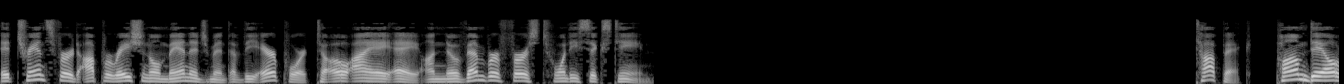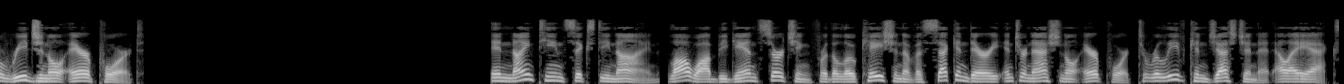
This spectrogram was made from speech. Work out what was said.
It transferred operational management of the airport to OIAA on November 1, 2016. Topic: Palmdale Regional Airport In 1969, LAWA began searching for the location of a secondary international airport to relieve congestion at LAX.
